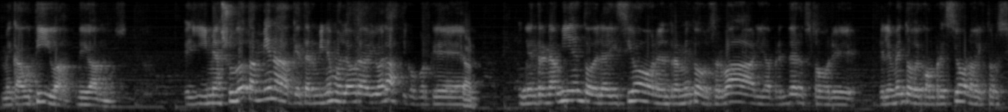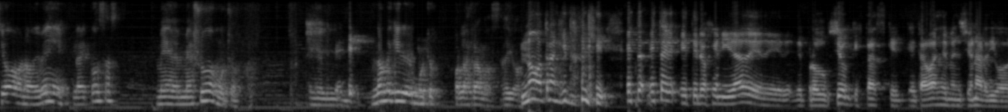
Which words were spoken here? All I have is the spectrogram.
me cautiva, digamos. Y me ayudó también a que terminemos la obra de Viva Elástico, porque el entrenamiento de la edición, el entrenamiento de observar y aprender sobre elementos de compresión o distorsión o de mezcla y cosas, me, me ayudó mucho. No me quiero ir mucho por las ramas. No, tranqui, tranqui. Esta, heterogeneidad de, producción que estás, que, acabas de mencionar, digo,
